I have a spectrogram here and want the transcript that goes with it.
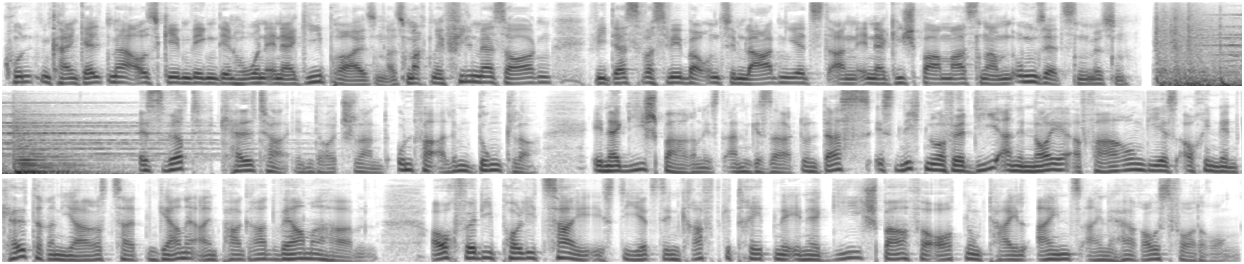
Kunden kein Geld mehr ausgeben wegen den hohen Energiepreisen. Das macht mir viel mehr Sorgen, wie das, was wir bei uns im Laden jetzt an Energiesparmaßnahmen umsetzen müssen. Es wird kälter in Deutschland und vor allem dunkler. Energiesparen ist angesagt und das ist nicht nur für die eine neue Erfahrung, die es auch in den kälteren Jahreszeiten gerne ein paar Grad wärmer haben. Auch für die Polizei ist die jetzt in Kraft getretene Energiesparverordnung Teil 1 eine Herausforderung.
